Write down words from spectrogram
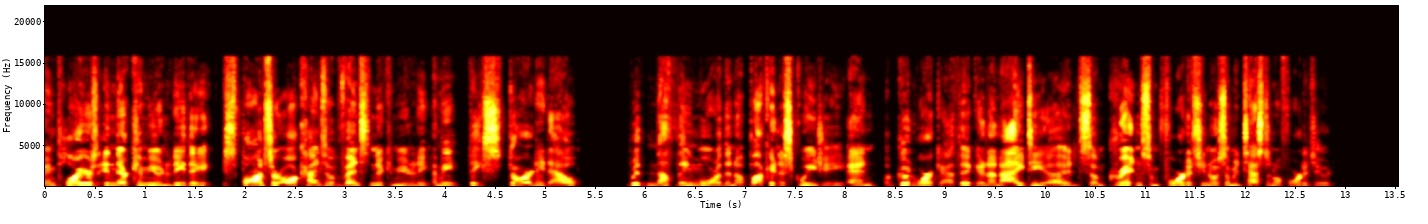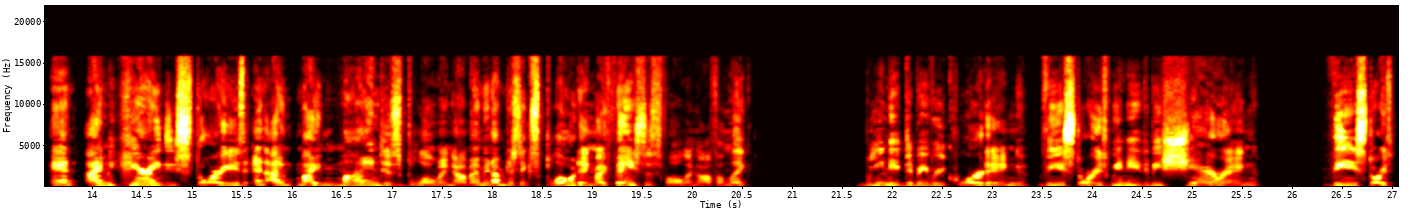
employers in their community. They sponsor all kinds of events in the community. I mean, they started out with nothing more than a bucket and a squeegee and a good work ethic and an idea and some grit and some fortitude, you know, some intestinal fortitude. And I'm hearing these stories and I'm my mind is blowing up. I mean, I'm just exploding. My face is falling off. I'm like, we need to be recording these stories. We need to be sharing these stories.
